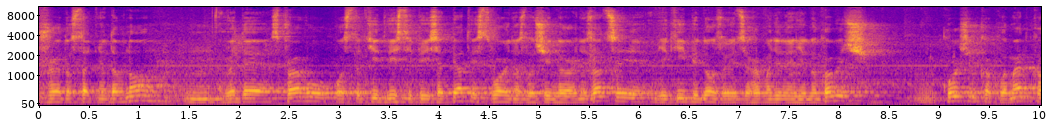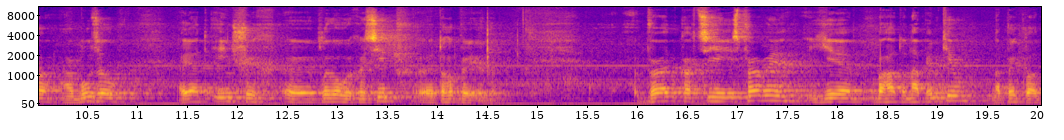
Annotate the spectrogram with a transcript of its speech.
вже достатньо давно веде справу по статті 255 створення злочинної організації, в якій підозрюється громадянин Янукович, Курченко, Клименко, Арбузов, ряд інших е, впливових осіб е, того періоду. В рамках цієї справи є багато напрямків, наприклад,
